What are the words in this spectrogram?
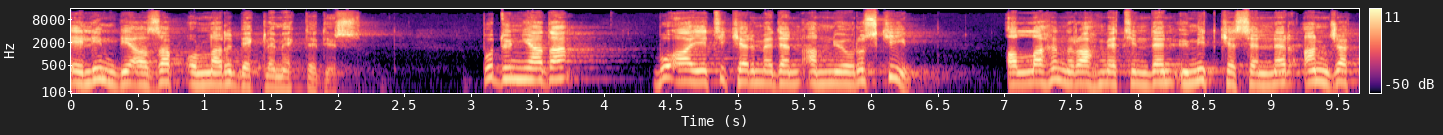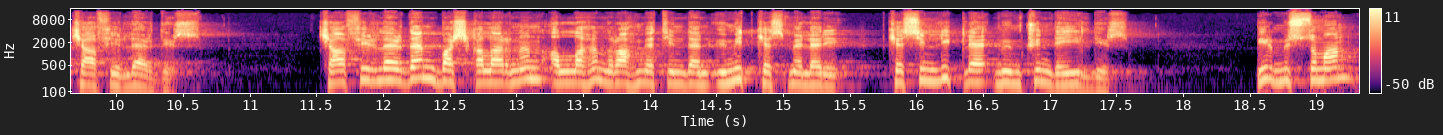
elim bir azap onları beklemektedir. Bu dünyada bu ayeti kerimeden anlıyoruz ki Allah'ın rahmetinden ümit kesenler ancak kafirlerdir. Kafirlerden başkalarının Allah'ın rahmetinden ümit kesmeleri kesinlikle mümkün değildir. Bir Müslüman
